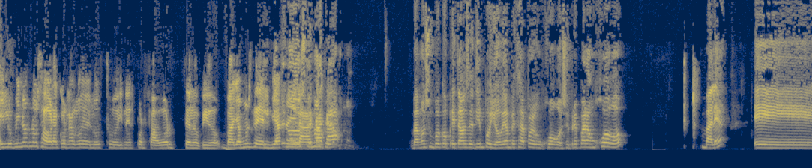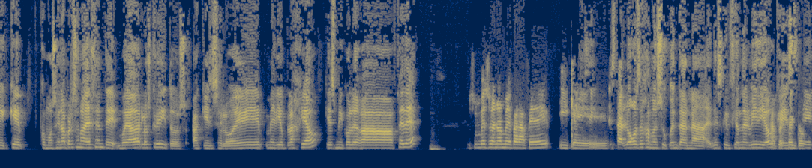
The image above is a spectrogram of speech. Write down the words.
ilumínanos ahora con algo de luz, tú, Inés, por favor, te lo pido. Vayamos del viaje de la temas, caca. Vamos un poco petados de tiempo. Yo voy a empezar por un juego. Se prepara un juego, ¿vale? Eh, que como soy una persona decente, voy a dar los créditos a quien se lo he medio plagiado, que es mi colega Fede. Es un beso enorme para Fede y que Está, luego os dejamos su cuenta en la descripción del vídeo, Ah, que perfecto. es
